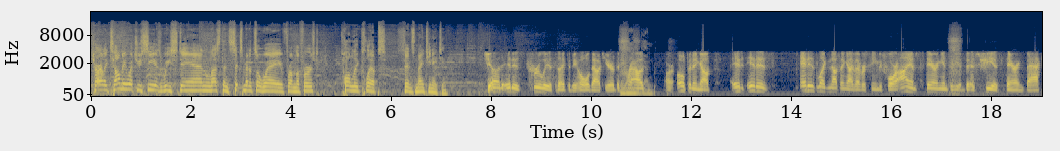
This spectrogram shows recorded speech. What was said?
Charlie, tell me what you see as we stand less than six minutes away from the first total eclipse since 1918. Judd, it is truly a sight to behold out here. The crowds are opening up. It it is it is like nothing I've ever seen before. I am staring into the abyss. She is staring back.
